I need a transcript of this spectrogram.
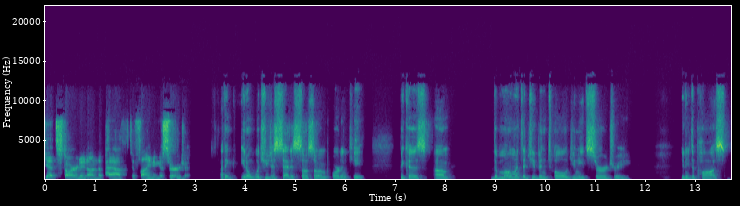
get started on the path to finding a surgeon? I think you know what you just said is so so important keith because um, the moment that you've been told you need surgery you need to pause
